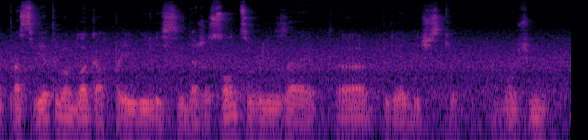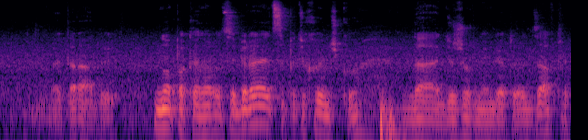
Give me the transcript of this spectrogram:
какие-то просветы в облаках появились, и даже солнце вылезает э, периодически. В общем, это радует. Но пока народ собирается потихонечку, да, дежурные готовят завтрак,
